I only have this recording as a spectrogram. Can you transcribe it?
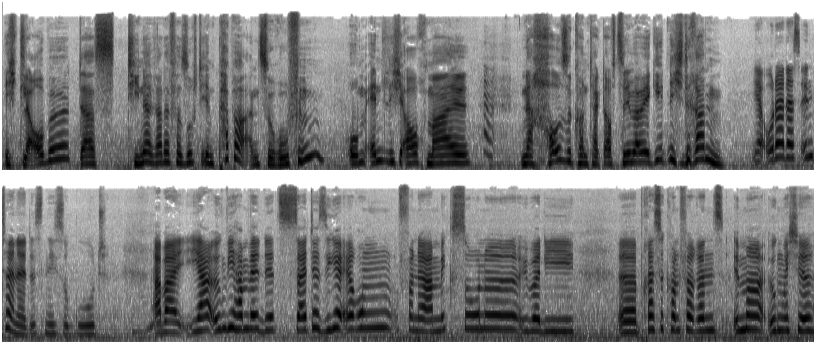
ich glaube, dass Tina gerade versucht, ihren Papa anzurufen, um endlich auch mal nach Hause Kontakt aufzunehmen, aber er geht nicht dran. Ja, oder das Internet ist nicht so gut. Aber ja, irgendwie haben wir jetzt seit der Siegerehrung von der Mixzone über die äh, Pressekonferenz immer irgendwelche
